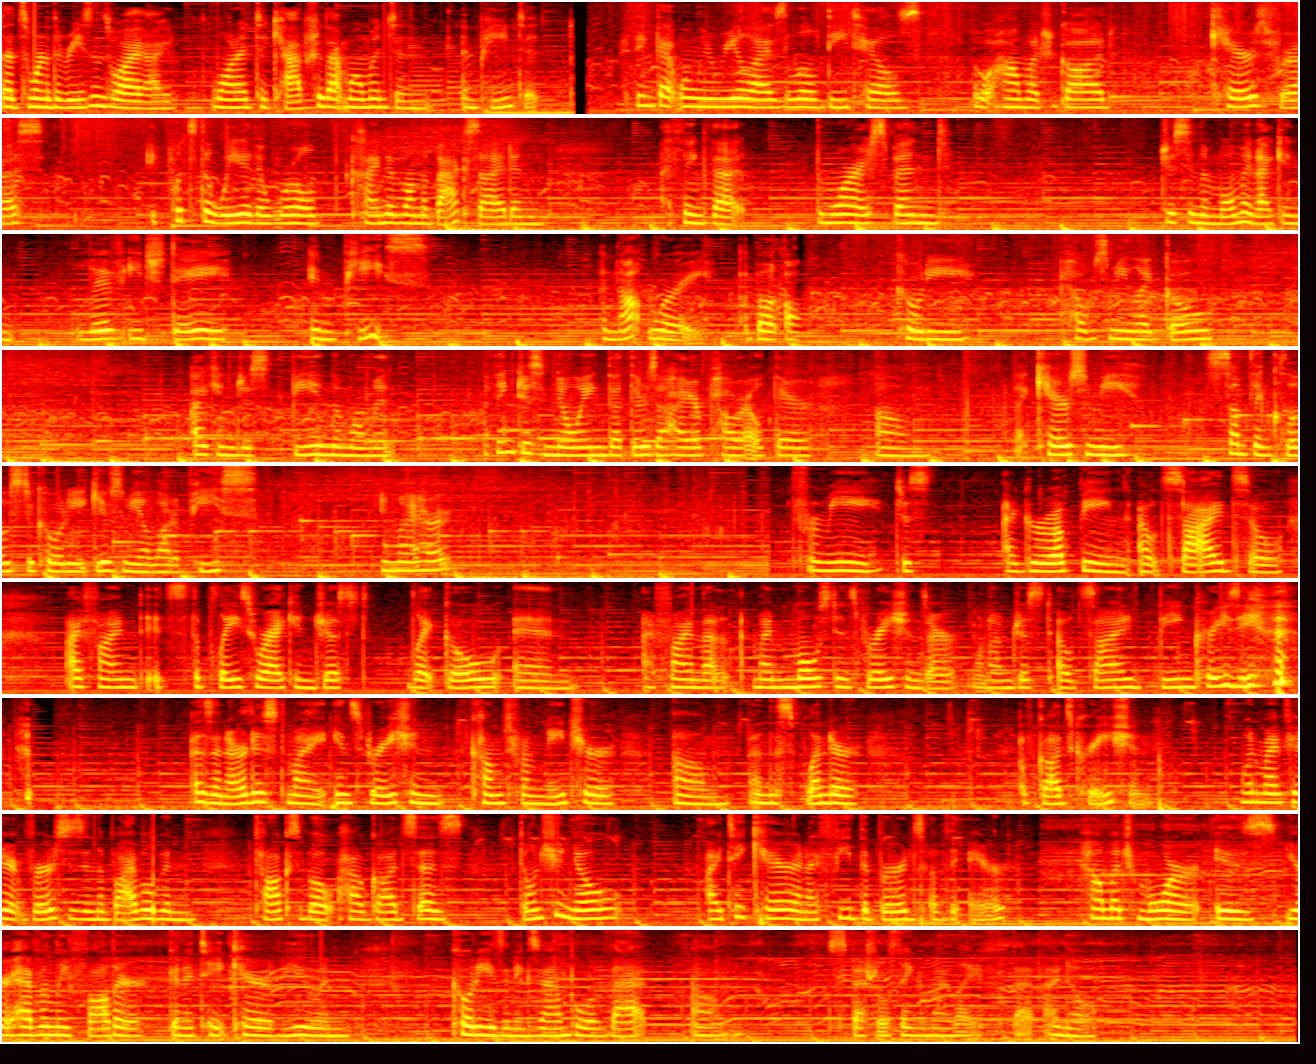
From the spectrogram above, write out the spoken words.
that's one of the reasons why I wanted to capture that moment and, and paint it. I think that when we realize the little details about how much God cares for us, it puts the weight of the world kind of on the backside. And think that the more I spend just in the moment, I can live each day in peace and not worry about all. Cody helps me let go. I can just be in the moment. I think just knowing that there's a higher power out there um, that cares for me, something close to Cody, gives me a lot of peace in my heart. For me, just I grew up being outside, so I find it's the place where I can just let go and I find that my most inspirations are when I'm just outside being crazy. As an artist, my inspiration comes from nature um, and the splendor of God's creation. One of my favorite verses in the Bible been talks about how God says, Don't you know I take care and I feed the birds of the air? How much more is your Heavenly Father going to take care of you? And Cody is an example of that um, special thing in my life that I know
